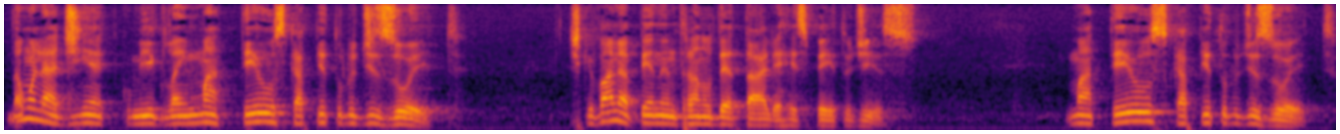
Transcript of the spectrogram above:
Dá uma olhadinha comigo lá em Mateus capítulo 18. Acho que vale a pena entrar no detalhe a respeito disso. Mateus capítulo 18.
